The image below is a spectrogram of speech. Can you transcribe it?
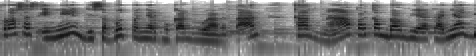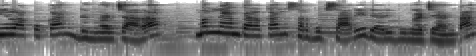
Proses ini disebut penyerbukan buatan karena perkembangbiakannya dilakukan dengan cara menempelkan serbuk sari dari bunga jantan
